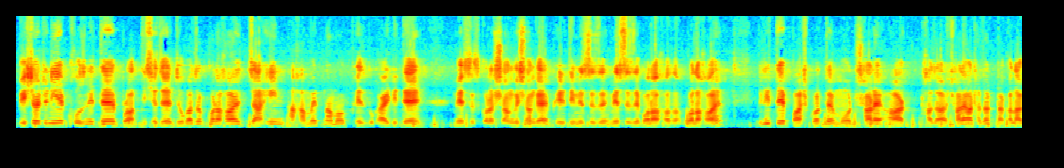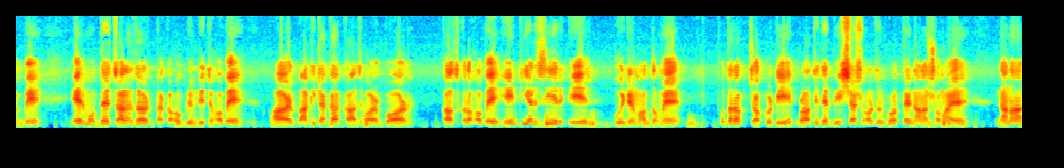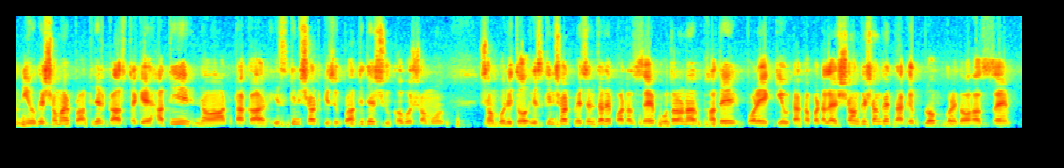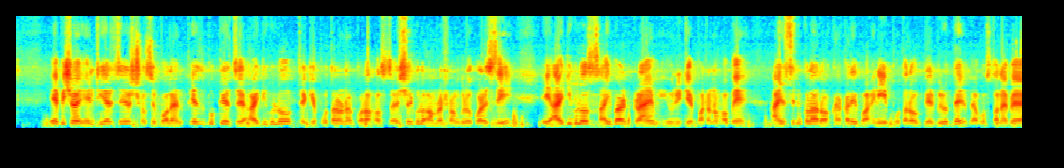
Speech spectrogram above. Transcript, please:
বিষয়টি নিয়ে খোঁজ নিতে প্রার্থী সেজে যোগাযোগ করা হয় জাহিন আহমেদ নামক ফেসবুক আইডিতে। মেসেজ করার সঙ্গে সঙ্গে ফিরতি মেসেজে মেসেজে বলা বলা হয় পিলিতে পাশ করতে মোট সাড়ে আট হাজার, সাড়ে আট হাজার টাকা লাগবে। এর মধ্যে চার হাজার টাকা অগ্রিম দিতে হবে। আর বাকি টাকা কাজ হওয়ার পর। কাজ করা হবে এনটিআরসি এর এর বুয়েটের মাধ্যমে। প্রতারক চক্রটি প্রার্থীদের বিশ্বাস অর্জন করতে নানা সময়ে, নানা নিয়োগের সময় প্রার্থীদের কাছ থেকে হাতিয়ে নেওয়া টাকার স্ক্রিনশট কিছু প্রার্থীদের সুখবর সম সম্বলিত স্ক্রিনশট মেসেঞ্জারে পাঠাচ্ছে। প্রতারণার ফাঁদে পরে কেউ টাকা পাঠালে সঙ্গে সঙ্গে তাকে ব্লক করে দেওয়া হচ্ছে। এ বিষয়ে এনটিআরসির সচিব বলেন, ফেসবুকে যে আইডিগুলো থেকে প্রতারণা করা হচ্ছে, সেগুলো আমরা সংগ্রহ করেছি। এই আইডিগুলো সাইবার ক্রাইম ইউনিটে পাঠানো হবে। আইনশৃঙ্খলা রক্ষাকারী বাহিনী প্রতারকদের বিরুদ্ধে ব্যবস্থা নেবে।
